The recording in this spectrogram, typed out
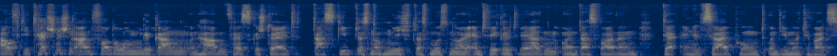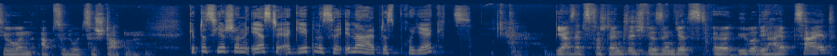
auf die technischen Anforderungen gegangen und haben festgestellt, das gibt es noch nicht, das muss neu entwickelt werden. Und das war dann der Initialpunkt und die Motivation, absolut zu starten. Gibt es hier schon erste Ergebnisse innerhalb des Projekts? Ja, selbstverständlich. Wir sind jetzt äh, über die Halbzeit.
